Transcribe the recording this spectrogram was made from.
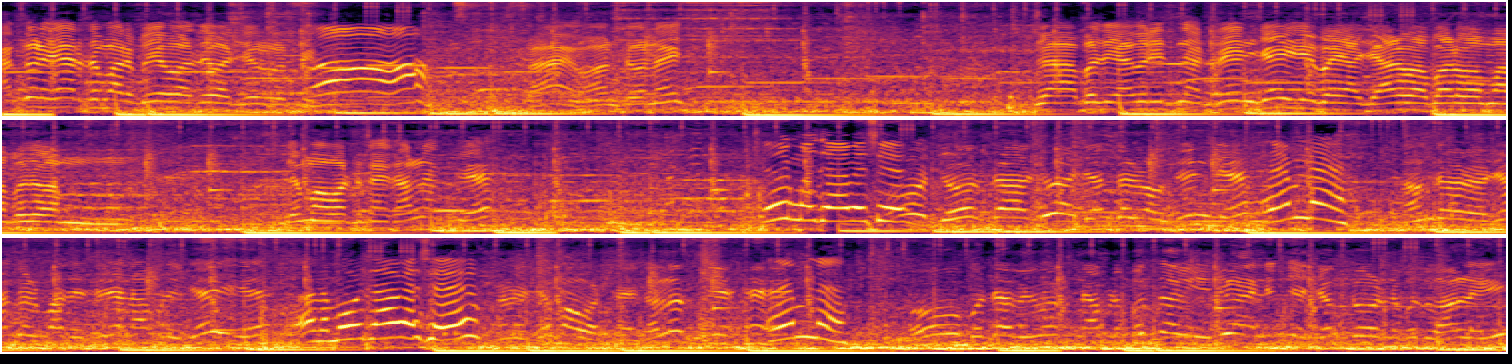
આગળ યાર તમારે બેહવા દેવા જરૂર હતી. કાંઈ વાંધો નહીં. જો આ બધી આવી રીતના ટ્રેન જાય છે ભાઈ આ ઝાડવા બાળવામાં બધો આમ જમાવટ કંઈક અલગ છે? કેવી મજા આવે છે? જોરદાર જો જંગલ જંગલનો સીન છે. એમ ને? અંદર જંગલમાંથી ટ્રેન આપણી જાય છે. અને મોજ આવે છે? અને જમાવટ થાય અલગ છે. એમ ને? બહુ બધા વિવર્સને આપણે બતાવીએ જો આ નીચે જગડોળ ને બધું હાલે.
